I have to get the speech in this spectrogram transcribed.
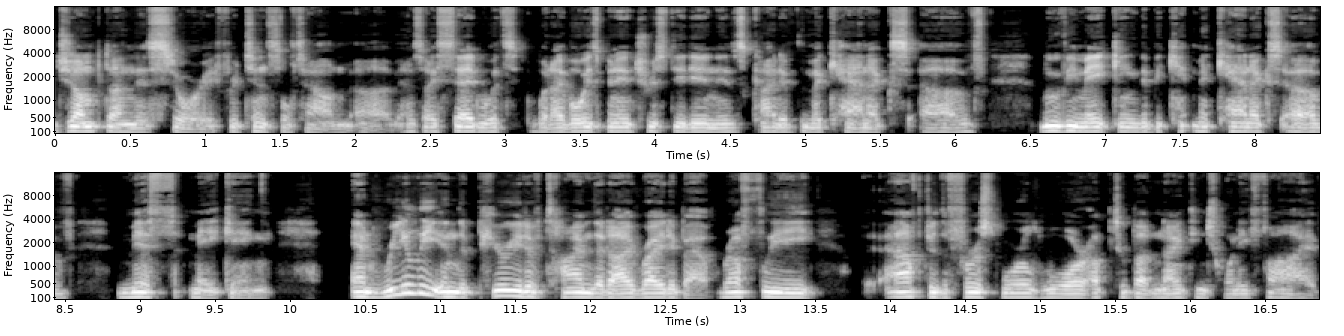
jumped on this story for Tinseltown. Uh, as I said, what's what I've always been interested in is kind of the mechanics of movie making, the beca- mechanics of myth making, and really in the period of time that I write about, roughly after the First World War up to about 1925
